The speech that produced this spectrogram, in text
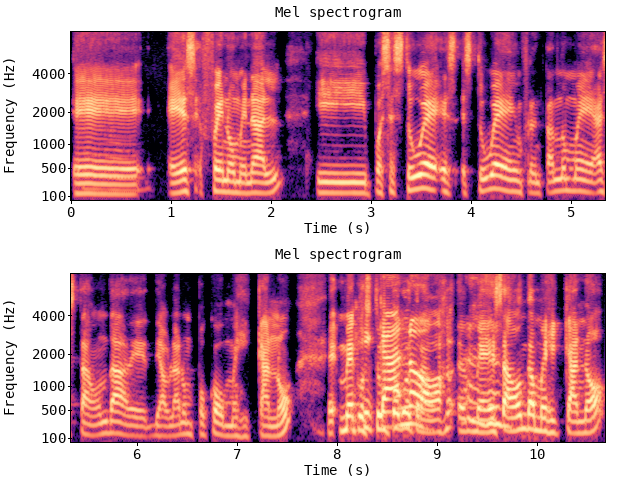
Eh, es fenomenal. Y pues estuve, estuve enfrentándome a esta onda de, hablar un poco mexicano. Eh, me costó un poco trabajo eh, esa onda mexicano.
